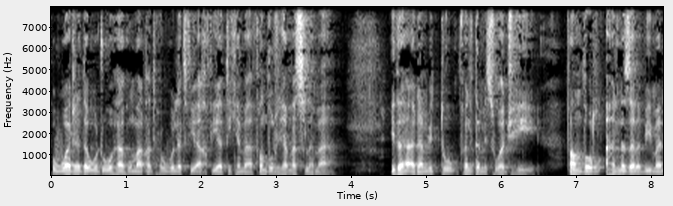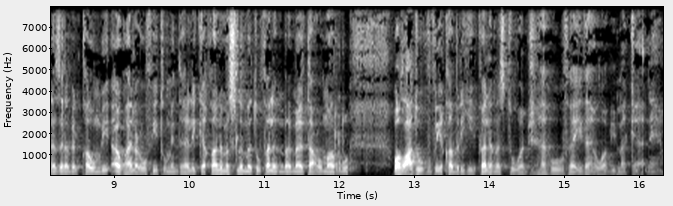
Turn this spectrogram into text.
وجد وجوههما قد حولت في أخفيتهما فانظر يا مسلمة إذا أنا مت فالتمس وجهي. فانظر هل نزل بي ما نزل بالقوم أو هل عوفيت من ذلك؟ قال مسلمة فلما مات عمر وضعته في قبره فلمست وجهه فإذا هو بمكانه.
